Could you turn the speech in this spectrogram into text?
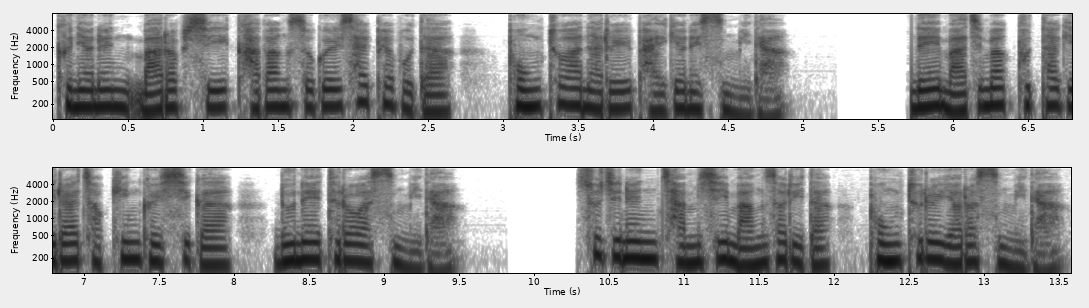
그녀는 말없이 가방 속을 살펴보다 봉투 하나를 발견했습니다. 내 마지막 부탁이라 적힌 글씨가 눈에 들어왔습니다. 수지는 잠시 망설이다 봉투를 열었습니다.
